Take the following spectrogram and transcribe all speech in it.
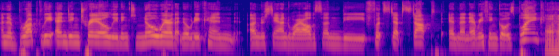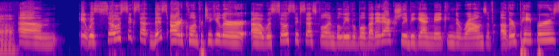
an abruptly ending trail leading to nowhere that nobody can understand why all of a sudden the footsteps stop and then everything goes blank Uh huh. um, it was so success. This article in particular uh, was so successful and believable that it actually began making the rounds of other papers,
